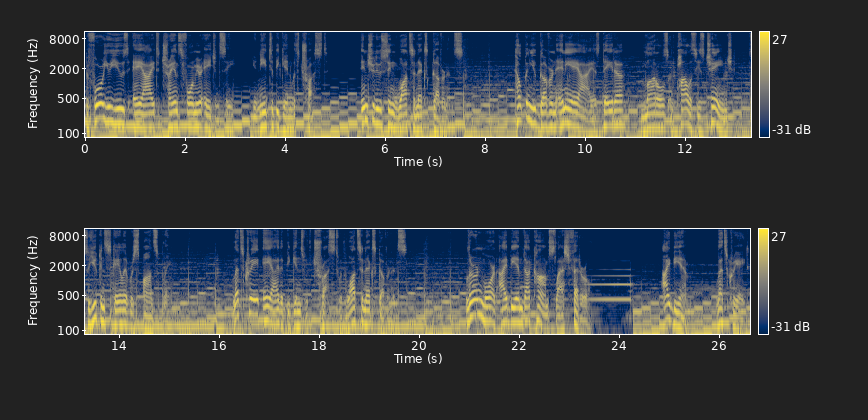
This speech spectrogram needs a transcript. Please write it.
Before you use AI to transform your agency, you need to begin with trust. Introducing Watson X Governance, helping you govern any AI as data, models, and policies change so you can scale it responsibly. Let's create AI that begins with trust with Watson X Governance. Learn more at ibm.com/federal. IBM. Let's create.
